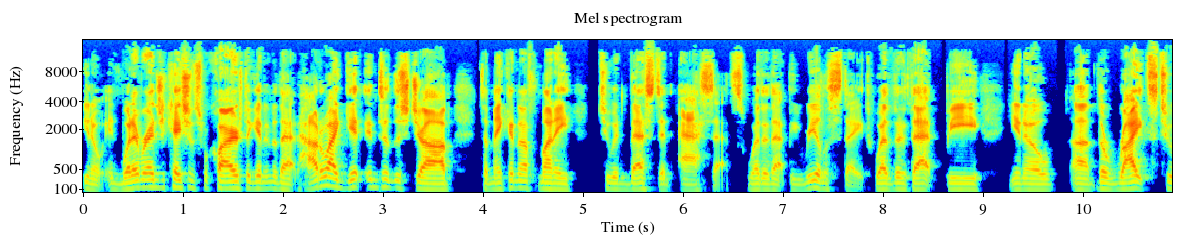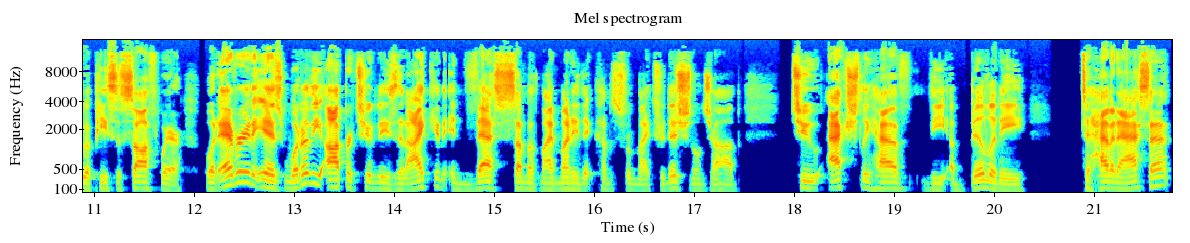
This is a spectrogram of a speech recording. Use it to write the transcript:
you know, in whatever education is requires to get into that. How do I get into this job to make enough money to invest in assets, whether that be real estate, whether that be, you know, uh, the rights to a piece of software, whatever it is, what are the opportunities that I can invest some of my money that comes from my traditional job to actually have the ability to have an asset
